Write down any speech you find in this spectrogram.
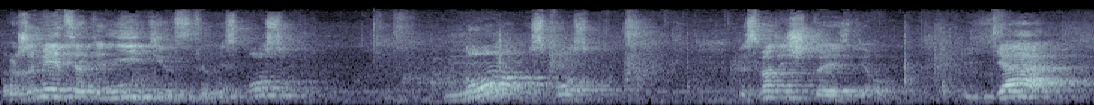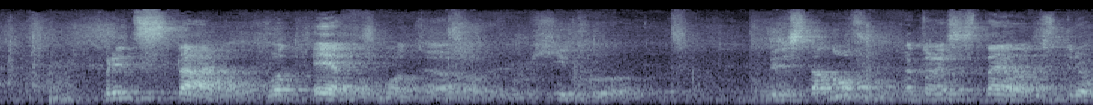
Разумеется, это не единственный способ, но способ. И смотрите, что я сделал. Я представил вот эту вот э, хитрую перестановку, которая состояла из трех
